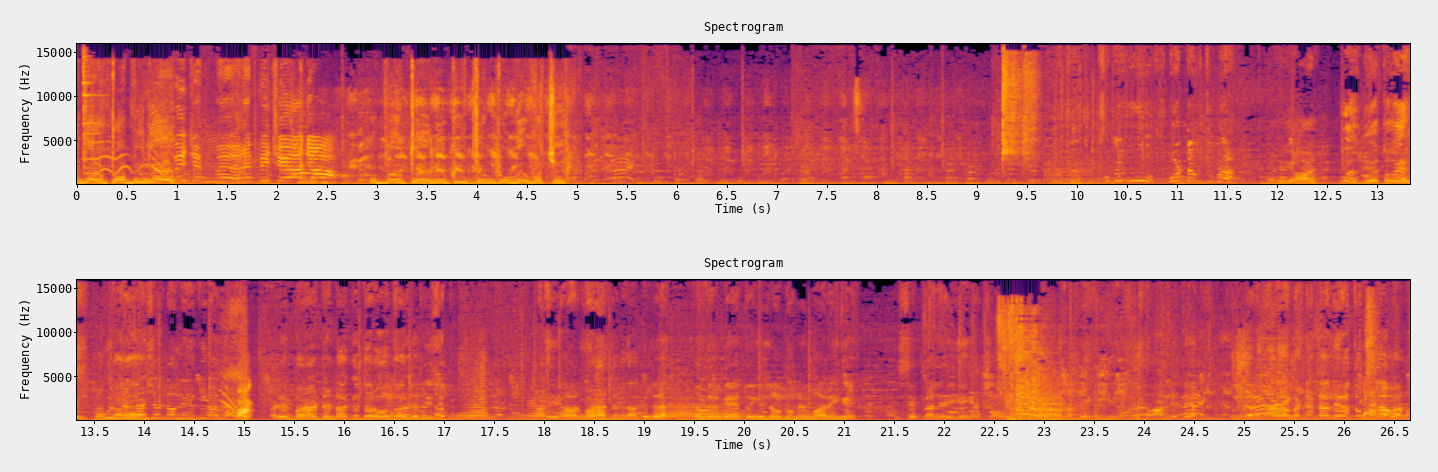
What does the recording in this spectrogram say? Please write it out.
इधर टोपी दे। मेरे पीछे आ जा। अबे तेरी की चिंटू के बच्चे। अरे यार ये तो इसका कर है। अरे बड़ा डंडा किधर होगा? जल्दी से अरे यार बड़ा डंडा किधर अंदर गए तो ये लोग हमें मारेंगे। इससे पहले यही अच्छा होगा लेके यहीं से बाहर लेते हैं इधर ही खड़ा मैं डंडा ले आता हूँ बड़ा वाला।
